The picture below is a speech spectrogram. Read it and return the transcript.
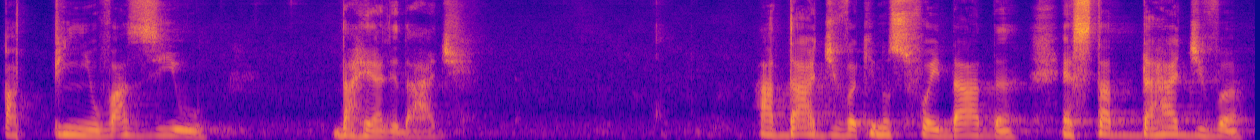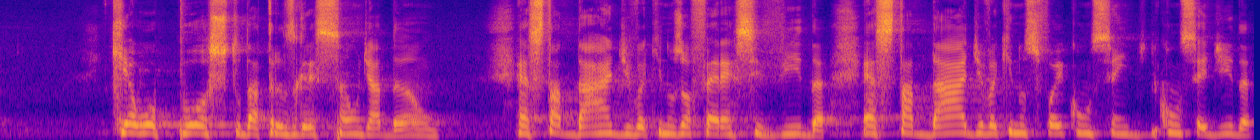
papinho vazio da realidade. A dádiva que nos foi dada, esta dádiva, que é o oposto da transgressão de Adão, esta dádiva que nos oferece vida, esta dádiva que nos foi concedida,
